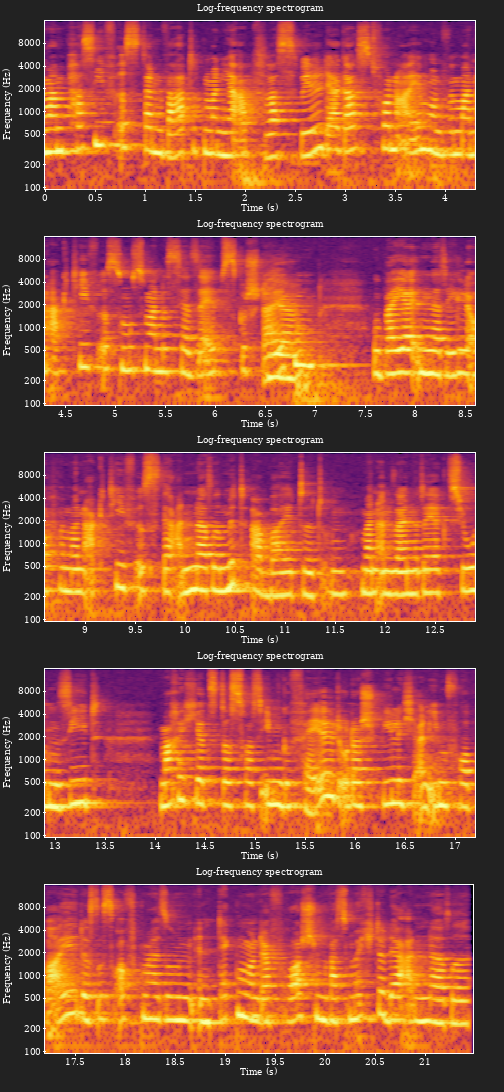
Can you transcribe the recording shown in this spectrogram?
wenn man passiv ist, dann wartet man ja ab, was will der Gast von einem. Und wenn man aktiv ist, muss man das ja selbst gestalten. Ja. Wobei ja in der Regel auch, wenn man aktiv ist, der andere mitarbeitet und man an seinen Reaktionen sieht, mache ich jetzt das, was ihm gefällt oder spiele ich an ihm vorbei? Das ist oft mal so ein Entdecken und Erforschen, was möchte der andere,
